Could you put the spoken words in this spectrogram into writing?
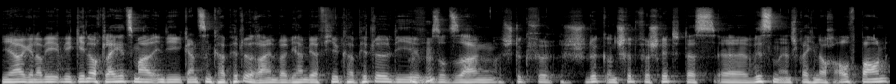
Ja, genau. Wir, wir gehen auch gleich jetzt mal in die ganzen Kapitel rein, weil wir haben ja vier Kapitel, die mhm. sozusagen Stück für Stück und Schritt für Schritt das äh, Wissen entsprechend auch aufbauen.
